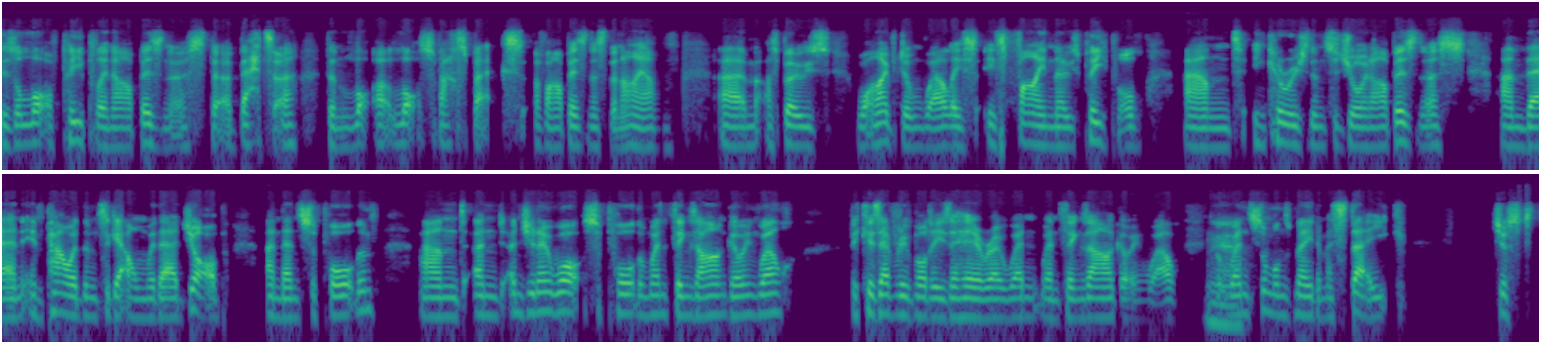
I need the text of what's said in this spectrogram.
there's a lot of people in our business that are better than lo- uh, lots of aspects of our business than I am. Um, I suppose what I've done well is is find those people and encourage them to join our business, and then empower them to get on with their job, and then support them. And and and you know what? Support them when things aren't going well, because everybody's a hero when when things are going well. But when someone's made a mistake, just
